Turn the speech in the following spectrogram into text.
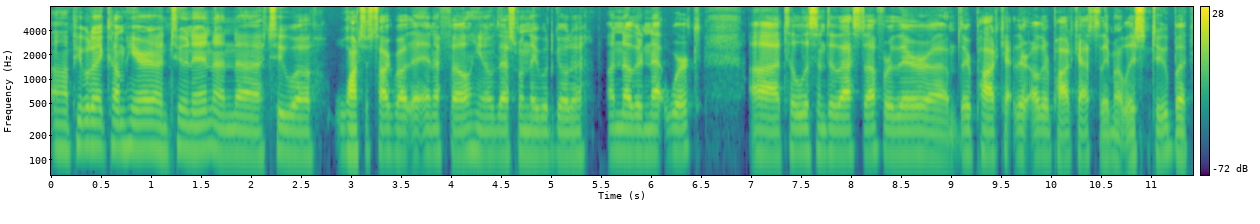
Uh, people didn't come here and tune in and uh, to uh, watch us talk about the NFL. You know, that's when they would go to another network uh, to listen to that stuff or their um, their podcast, their other podcasts they might listen to. But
